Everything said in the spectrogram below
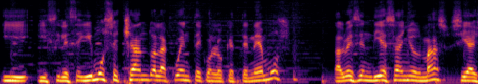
y, y si le seguimos echando a la cuenta y con lo que tenemos, tal vez en 10 años más sí hay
